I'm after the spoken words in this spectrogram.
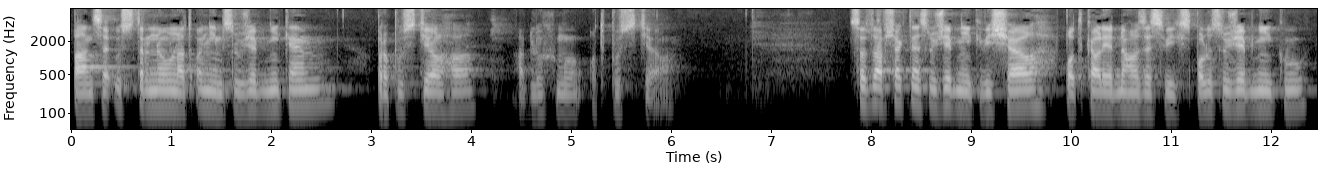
Pán se ustrnul nad oním služebníkem, propustil ho a dluh mu odpustil. Sotva však ten služebník vyšel, potkal jednoho ze svých spoluslužebníků,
